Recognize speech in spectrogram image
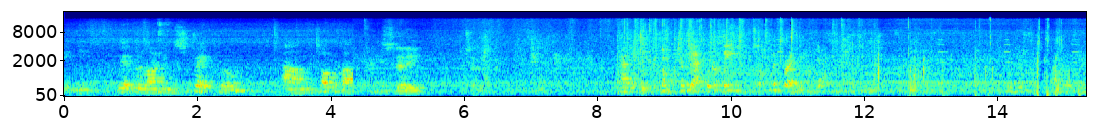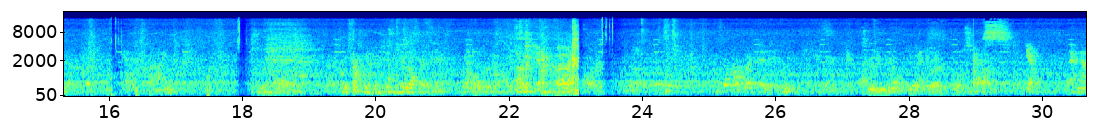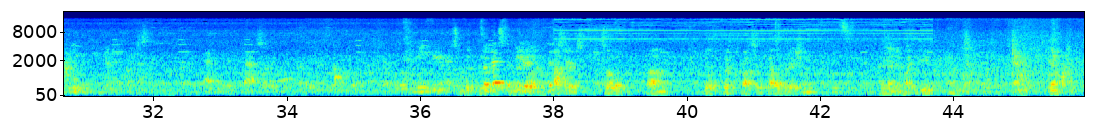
picnic. We are going to line in straight room, um, talk about Steady. So, Oh, yeah, we've got the top of the frame. Yeah, fine. so you would yeah, drive close. Yep, and now you can pan it. And that's. So, So that's the the view. midline. This- crosshairs. So um, you'll click crosshair calibration, and then it might be, Yeah. Yeah.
